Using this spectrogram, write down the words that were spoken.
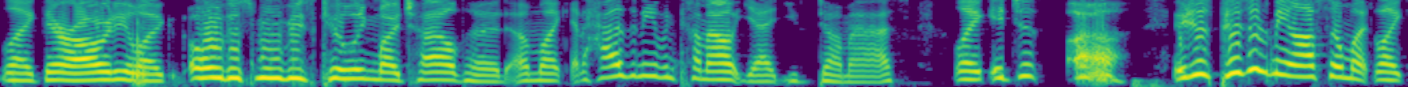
Like, they're already like, oh, this movie's killing my childhood. I'm like, it hasn't even come out yet, you dumbass. Like, it just, ugh, it just pisses me off so much. Like,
